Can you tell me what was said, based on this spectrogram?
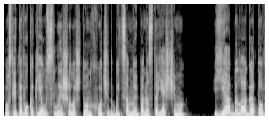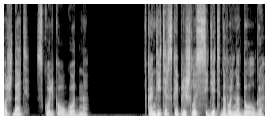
после того, как я услышала, что он хочет быть со мной по-настоящему, я была готова ждать сколько угодно. В кондитерской пришлось сидеть довольно долго.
